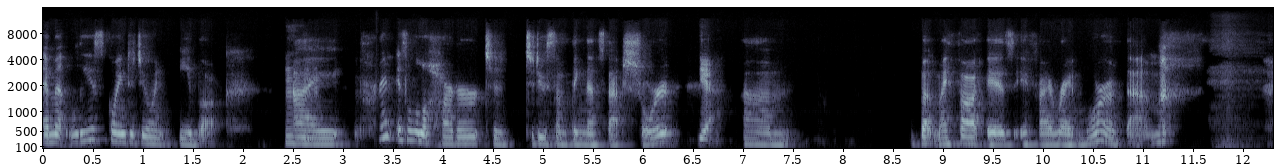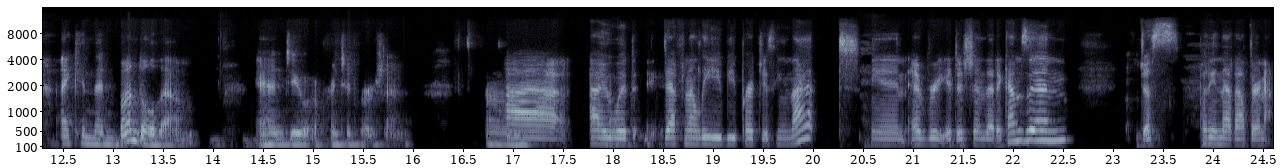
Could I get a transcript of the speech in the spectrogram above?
am at least going to do an ebook. Mhm. I print is a little harder to to do something that's that short. yeah Um, but my thought is if I write more of them, I can then bundle them and do a printed version. Um, Uh, I so- would definitely be purchasing that in every edition that it comes in. Just putting that out there now.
